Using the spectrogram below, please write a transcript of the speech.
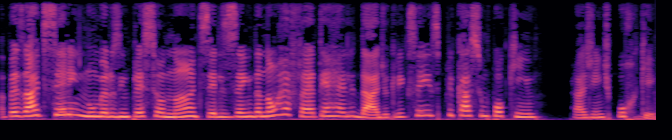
Apesar de serem números impressionantes, eles ainda não refletem a realidade. Eu queria que você explicasse um pouquinho para a gente por quê.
